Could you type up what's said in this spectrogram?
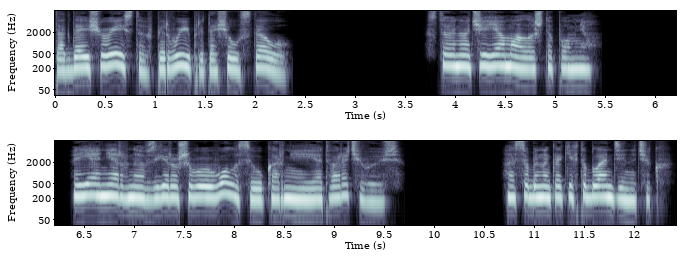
Тогда еще Эйста впервые притащил Стеллу. С той ночи я мало что помню. Я нервно взъерошиваю волосы у корней и отворачиваюсь. Особенно каких-то блондиночек.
